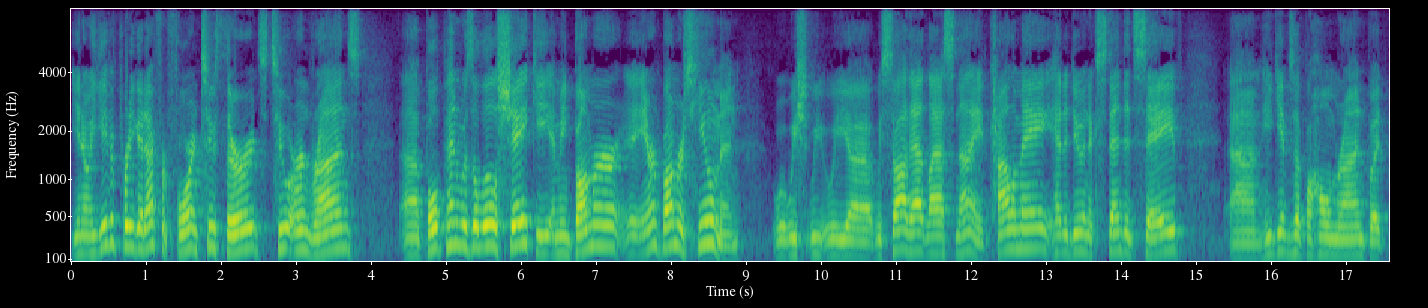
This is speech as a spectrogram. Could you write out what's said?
You know, he gave a pretty good effort. Four and two thirds, two earned runs. Uh, bullpen was a little shaky. I mean, Bummer, Aaron Bummer's human, we, we, we, uh, we saw that last night. Colome had to do an extended save. Um, he gives up a home run, but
